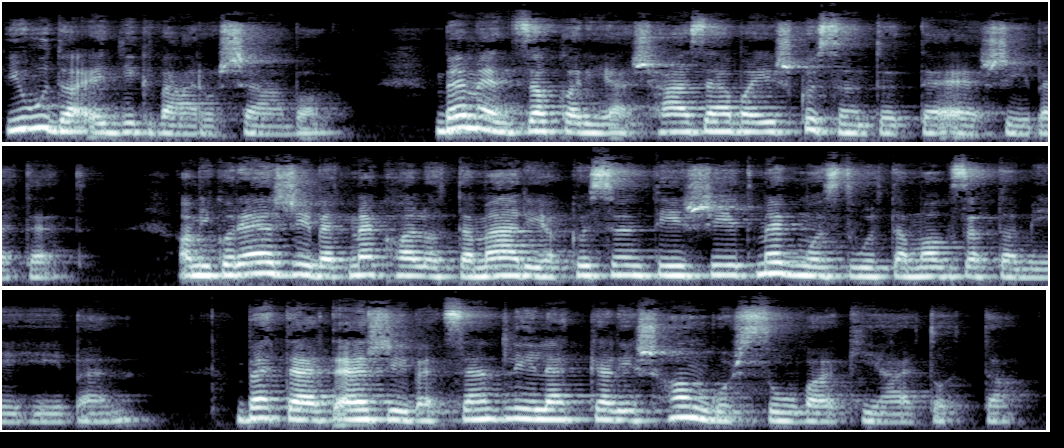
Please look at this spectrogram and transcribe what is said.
Júda egyik városába. Bement Zakariás házába, és köszöntötte Erzsébetet. Amikor Erzsébet meghallotta Mária köszöntését, megmozdult a magzata méhében. Betelt Erzsébet szentlélekkel, és hangos szóval kiáltotta.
